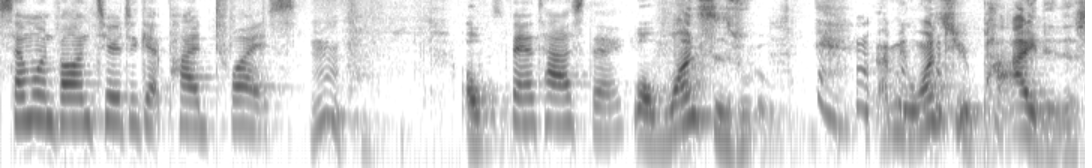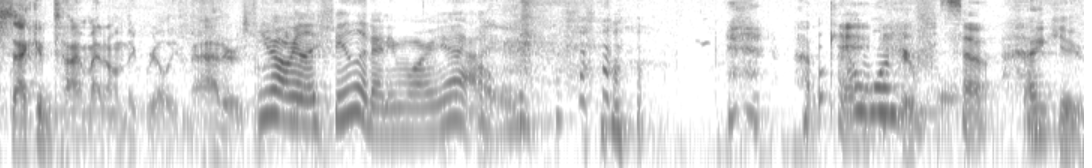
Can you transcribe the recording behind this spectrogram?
Someone volunteered to get pied twice. Hmm. Oh, It's fantastic. well, once is, I mean, once you're pied, it is second time, I don't think really matters. You don't really feel it anymore, yeah. Oh. Okay. Oh, wonderful. So, Thank you.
